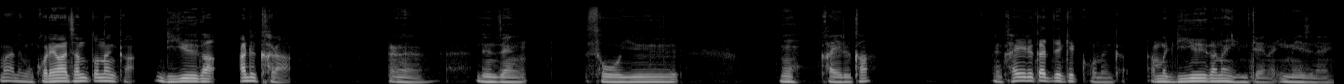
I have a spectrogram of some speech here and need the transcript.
まあでもこれはちゃんとなんか理由があるから。うん。全然そういうねカエル化？なんかカエル化って結構なんかあんまり理由がないみたいなイメージない？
